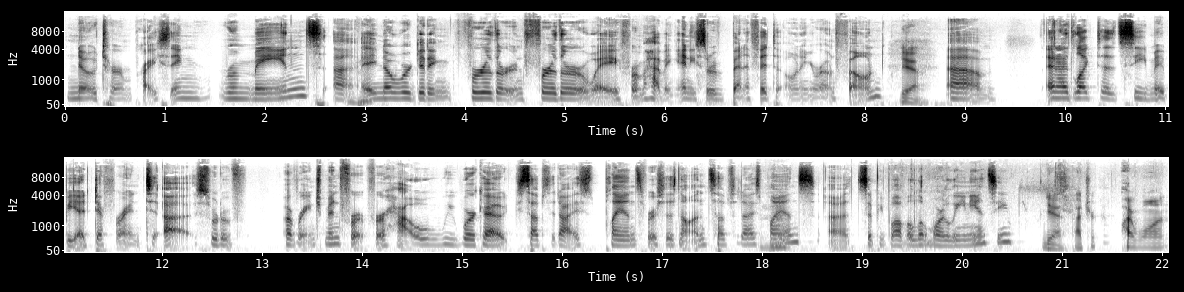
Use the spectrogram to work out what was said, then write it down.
no term pricing remains. Uh, I know we're getting further and further away from having any sort of benefit to owning your own phone. Yeah. Um, and I'd like to see maybe a different uh, sort of arrangement for, for how we work out subsidized plans versus non subsidized plans uh, so people have a little more leniency. Yeah. Patrick? I want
